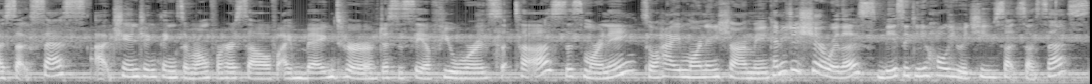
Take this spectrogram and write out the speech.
a success at changing things around for herself. I begged her just to say a few words to us this morning. So, hi, morning, Charmaine. Can you just share with us basically how you achieved such success?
